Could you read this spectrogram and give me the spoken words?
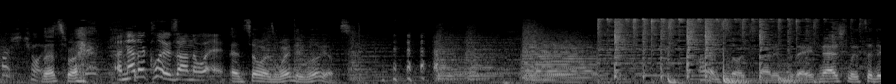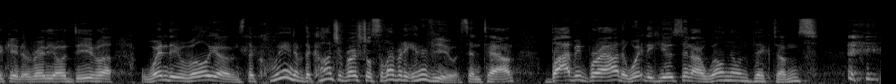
First choice. That's right. Another clue is on the way. And so is Wendy Williams. I am so excited today. Nationally syndicated radio diva Wendy Williams, the queen of the controversial celebrity interview, is in town. Bobby Brown and Whitney Houston are well-known victims.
